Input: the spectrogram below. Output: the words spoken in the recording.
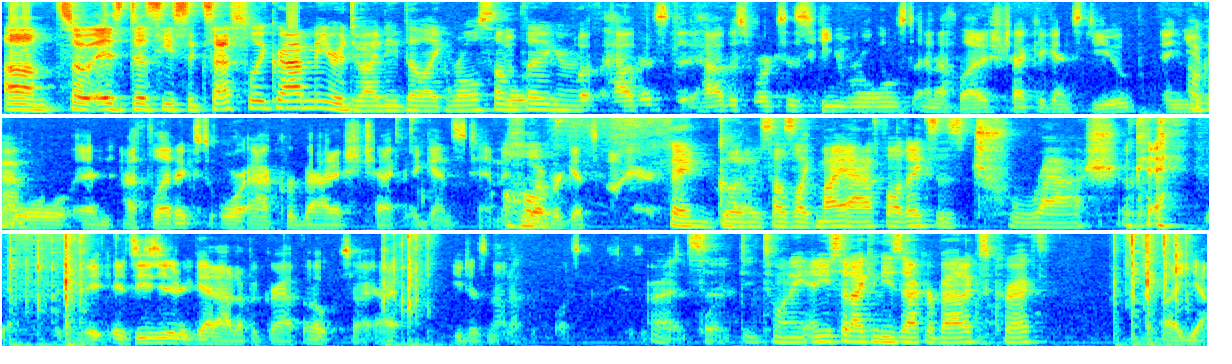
Um, so is does he successfully grab me, or do I need to like roll something? So, Or how this how this works is he rolls an athletics check against you, and you Okay. roll an athletics or acrobatics check against him. And Oh, whoever gets higher. thank goodness. I was like, my athletics is trash. Okay. It's easier to get out of a grab. Oh, sorry, I, he does not have the plus. A All right. So d20, and you said I can use acrobatics, correct? uh, yeah.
